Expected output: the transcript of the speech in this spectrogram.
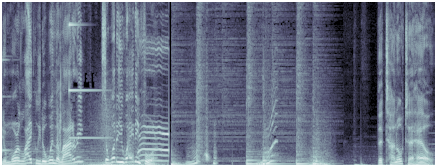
you're more likely to win the lottery? So what are you waiting for? The Tunnel to Hell.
